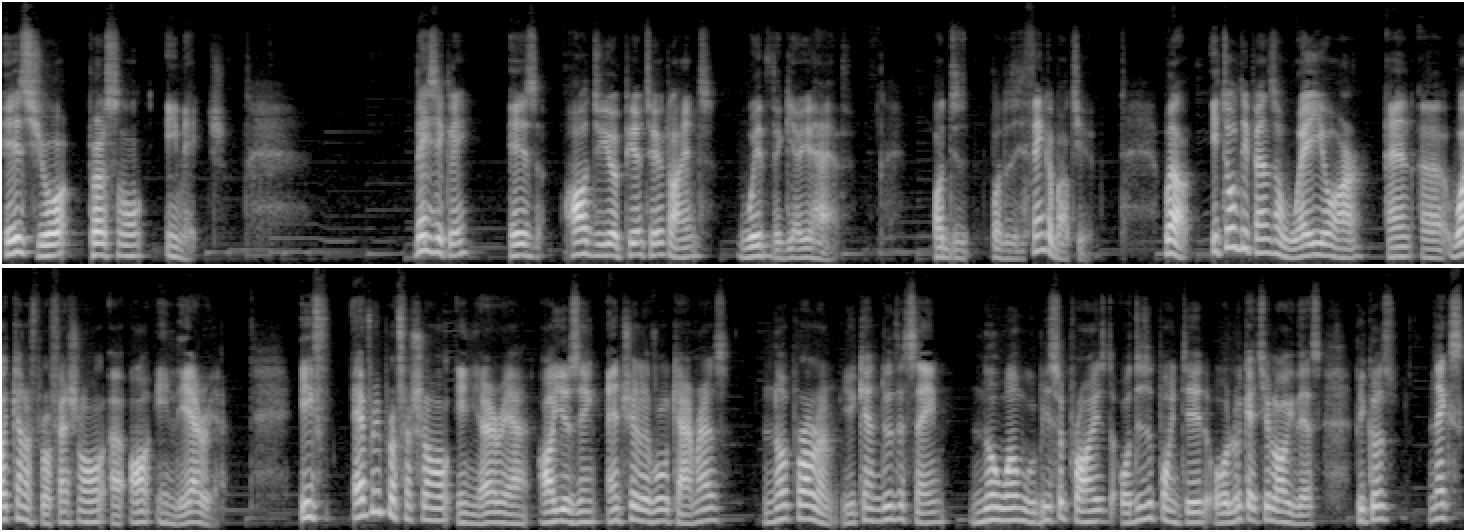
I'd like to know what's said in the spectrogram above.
is your personal image. Basically, is how do you appear to your clients with the gear you have? What does, what does he think about you? Well, it all depends on where you are and uh, what kind of professional uh, are in the area. If every professional in the area are using entry-level cameras, no problem, you can do the same. No one will be surprised or disappointed or look at you like this because next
